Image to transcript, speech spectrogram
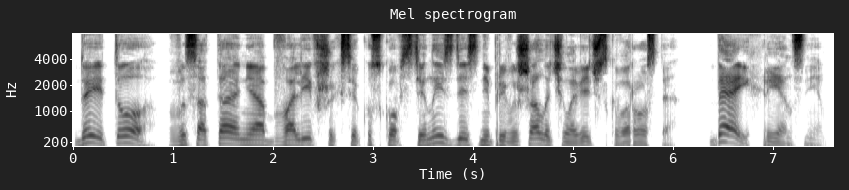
да и то, высота необвалившихся кусков стены здесь не превышала человеческого роста. Да и хрен с ним.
